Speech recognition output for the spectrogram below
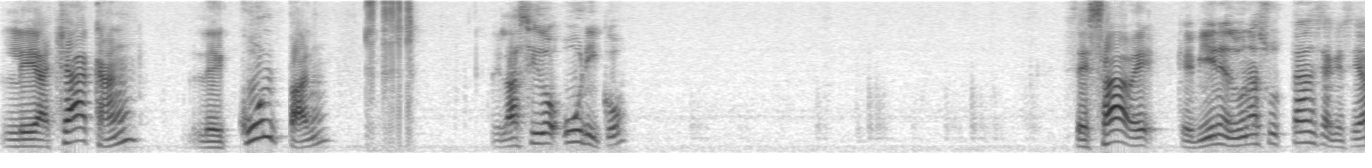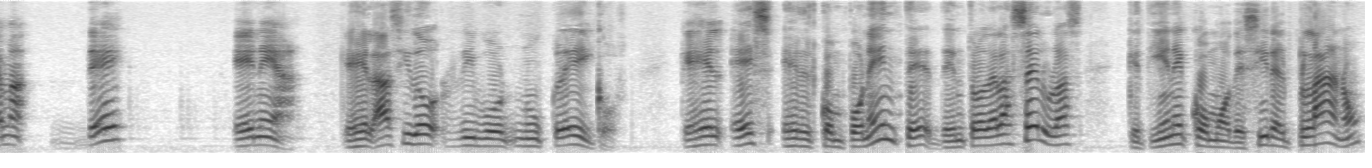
le achacan, le culpan el ácido úrico. Se sabe que viene de una sustancia que se llama DNA, que es el ácido ribonucleico, que es el, es el componente dentro de las células que tiene como decir el plano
